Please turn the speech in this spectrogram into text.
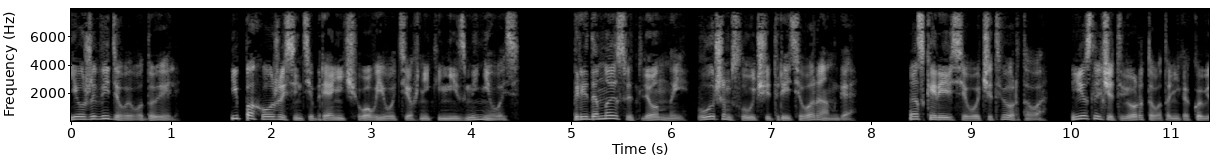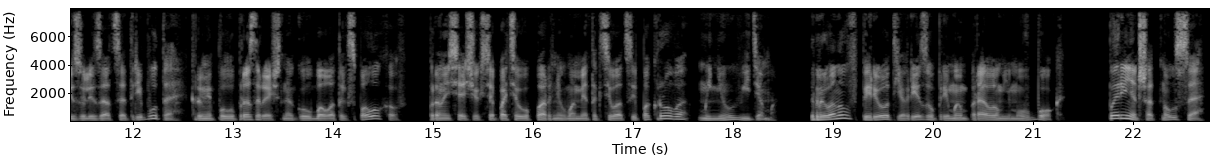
я уже видел его дуэль. И, похоже, сентября ничего в его технике не изменилось. Передо мной осветленный, в лучшем случае, третьего ранга. А, скорее всего, четвертого. Если четвертого, то никакой визуализации атрибута, кроме полупрозрачных голубоватых сполохов, проносящихся по телу парня в момент активации покрова, мы не увидим. Рыванув вперед, я врезал прямым правым ему в бок. Парень отшатнулся,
